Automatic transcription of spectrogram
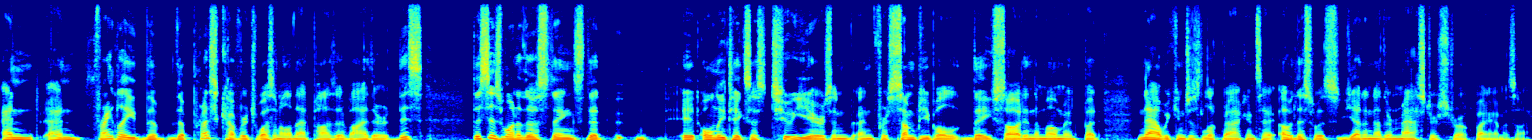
and and frankly, the the press coverage wasn't all that positive either. This this is one of those things that it only takes us two years, and, and for some people, they saw it in the moment. But now we can just look back and say, oh, this was yet another masterstroke by Amazon.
